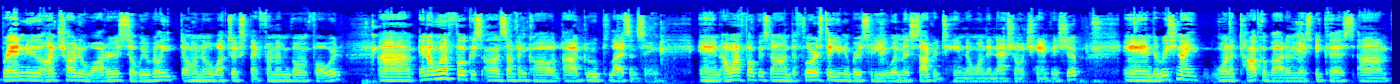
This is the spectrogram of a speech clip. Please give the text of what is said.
brand new, uncharted waters, so we really don't know what to expect from him going forward. Uh, and I want to focus on something called uh, group licensing. And I want to focus on the Florida State University women's soccer team that won the national championship. And the reason I want to talk about them is because um,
